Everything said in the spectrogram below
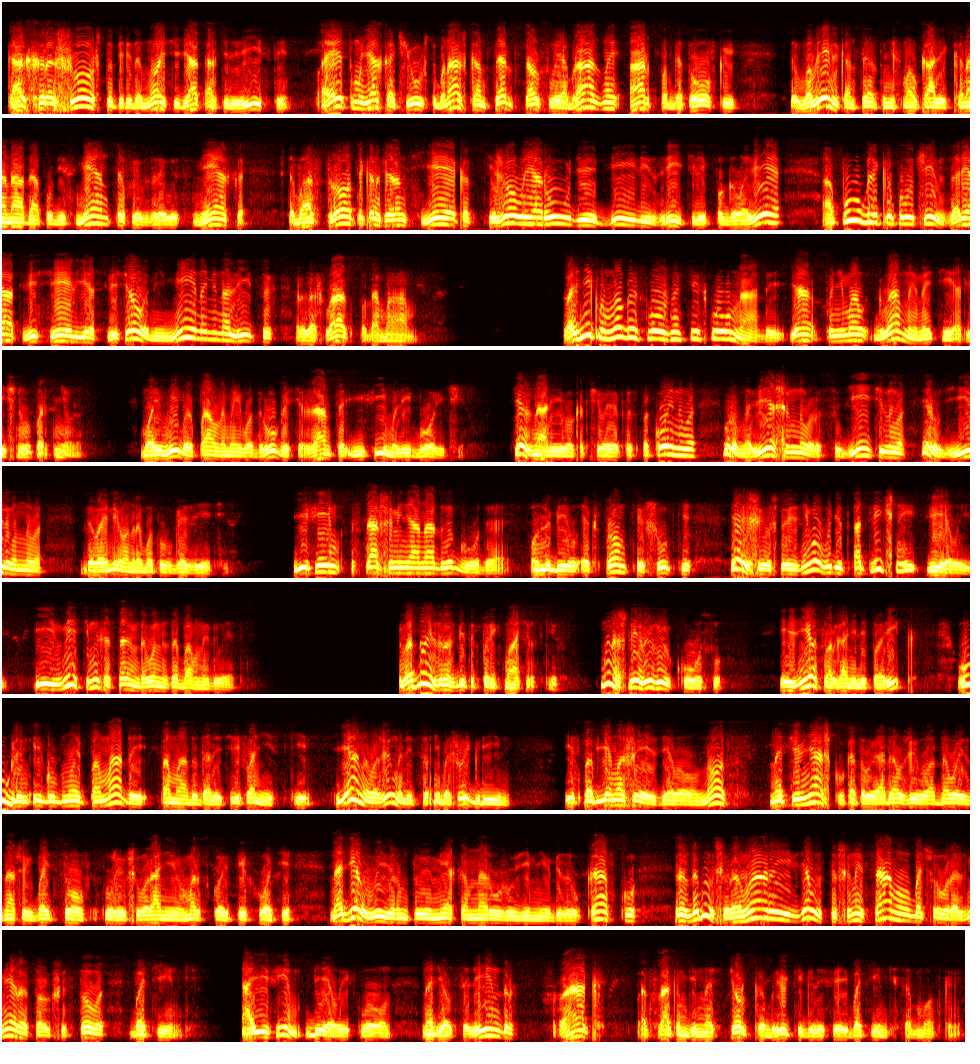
«Как хорошо, что передо мной сидят артиллеристы, поэтому я хочу, чтобы наш концерт стал своеобразной арт-подготовкой, чтобы во время концерта не смолкали канонады аплодисментов и взрывы смеха, чтобы остроты конферансье, как тяжелые орудия, били зрителей по голове, а публика, получив заряд веселья с веселыми минами на лицах, разошлась по домам. Возникло много сложностей с клоунадой. Я понимал, главное — найти отличного партнера. Мой выбор пал на моего друга, сержанта Ефима Лейбовича. Все знали его как человека спокойного, уравновешенного, рассудительного, эрудированного. До войны он работал в газете. Ефим старше меня на два года. Он любил экспромты, шутки. Я решил, что из него выйдет отличный белый, и вместе мы составим довольно забавный дуэт. В одной из разбитых парикмахерских мы нашли рыжую косу. Из нее сварганили парик, углем и губной помадой, помаду дали телефонистки, я наложил на лицо небольшой грим. Из папье-маше сделал нос, на тельняшку, которую одолжил у одного из наших бойцов, служившего ранее в морской пехоте, надел вывернутую мехом наружу зимнюю безрукавку, раздобыл шаровары и взял у старшины самого большого размера 46-го ботинки. А Ефим, белый клоун, надел цилиндр, фрак, Под фраком гимнастерка, брюки, галифе и ботинки с обмотками.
